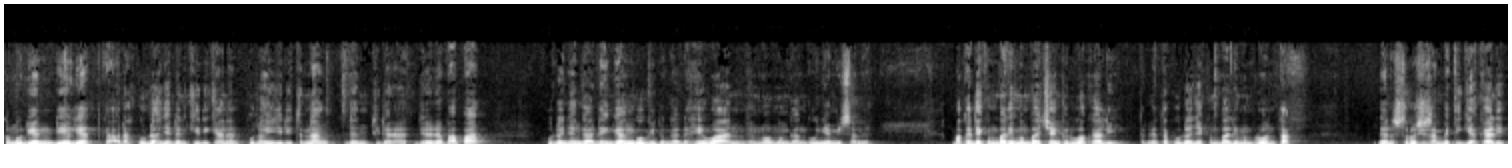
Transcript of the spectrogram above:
Kemudian dia lihat ke arah kudanya dan kiri kanan, kudanya jadi tenang dan tidak ada, tidak ada apa-apa. Kudanya nggak ada yang ganggu gitu, nggak ada hewan yang mau mengganggunya misalnya. Maka dia kembali membaca yang kedua kali. Ternyata kudanya kembali memberontak. Dan seterusnya sampai tiga kali.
